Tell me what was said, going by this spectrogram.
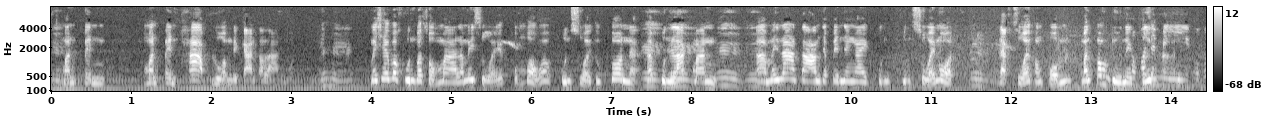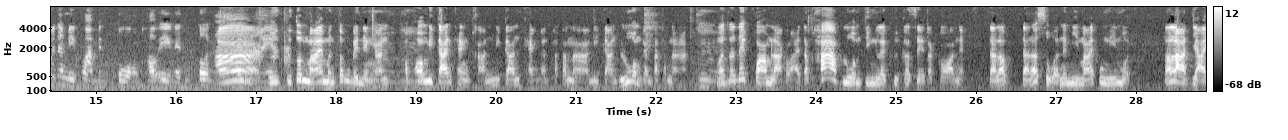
อืมมันเป็นมันเป็นภาพรวมในการตลาดหมดอือหือ ไม่ใช่ว่าคุณผสมมาแล้วไม่สวย ผมบอกว่าคุณสวยทุกต้นน่ะ ถ้าคุณรักมันอืมอืมอ่า ไม่น่าตามจะเป็นยังไงคุณคุณสวยหมดอืมแบบสวยของผมมันต้องอยู่ในเขาก็พื้นจะมีเขาก็จะมีความเป็นตัวของเขาเองในทุกต้นอ่า ต้นไม้คืออะ คือต้นไม้มันต้องเป็นอย่างนั้นอืม พอพอมีการแข่งขัน มีการแข่งกันพัฒนา มีการร่วมกันพัฒนา อืมมันจะได้ความหลากหลาย แต่ภาพรวมจริงเลยคือเกษตรกรเนี่ย แต่ละแต่ละสวนเนี่ยมีไม้พวกนี้หมด ตลาดใหญ่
